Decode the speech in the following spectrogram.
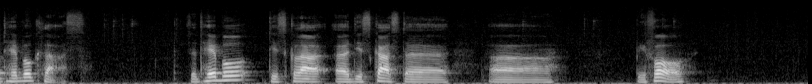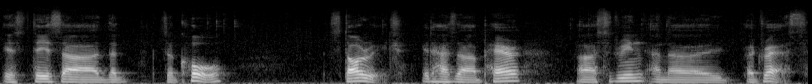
table class. The table uh, discussed uh, uh, before is this uh, the the core storage. It has a pair string and address.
